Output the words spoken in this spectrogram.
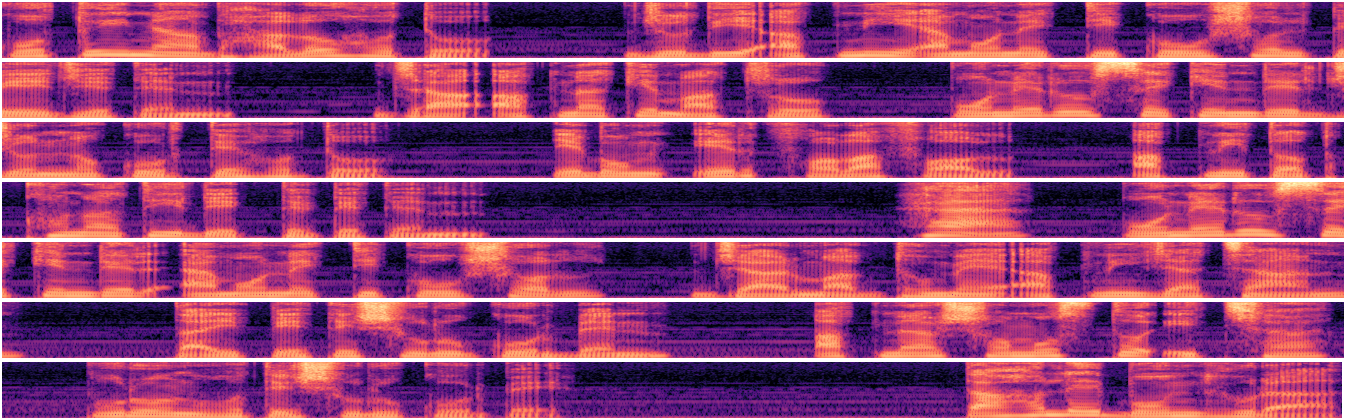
কতই না ভালো হতো যদি আপনি এমন একটি কৌশল পেয়ে যেতেন, যা আপনাকে মাত্র পনেরো সেকেন্ডের জন্য করতে হতো এবং এর ফলাফল আপনি তৎক্ষণাৎই দেখতে পেতেন। হ্যাঁ পনেরো সেকেন্ডের এমন একটি কৌশল যার মাধ্যমে আপনি যা চান তাই পেতে শুরু করবেন, আপনার সমস্ত ইচ্ছা পূরণ হতে শুরু করবে। তাহলে বন্ধুরা,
